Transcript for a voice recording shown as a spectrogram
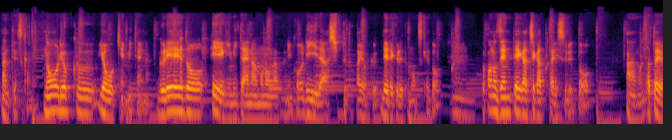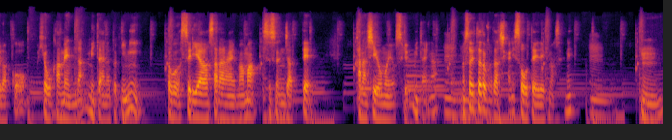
なんていうんですかね能力要件みたいなグレード定義みたいなものの中にこうリーダーシップとかよく出てくると思うんですけどうん。そこの前提が違ったりするとあの例えばこう評価面談みたいな時にそこがすり合わさらないまま進んじゃって悲しい思いをするみたいな、まうん。あそういったところ確かに想定できますよね。うん。うん、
